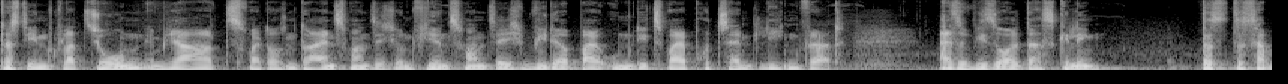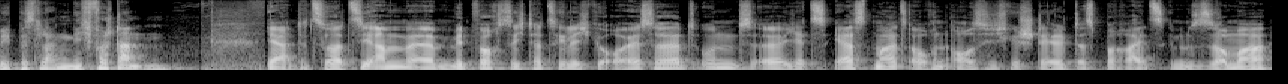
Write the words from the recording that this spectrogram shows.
dass die Inflation im Jahr 2023 und 2024 wieder bei um die zwei Prozent liegen wird. Also wie soll das gelingen? Das, das habe ich bislang nicht verstanden. Ja, dazu hat sie am äh, Mittwoch sich tatsächlich geäußert und äh, jetzt erstmals auch in Aussicht gestellt, dass bereits im Sommer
